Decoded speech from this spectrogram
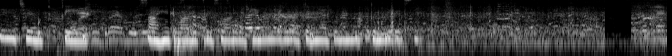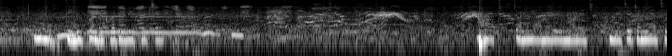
એ છે બુટ્ટી. સાહીઠ વાળી ત્રીસ વાળી ચણિયા ચોળી બધું મળી રહેશે. બધી દુકાન ખરી લીધી છે. આ ચણિયા ને મળે છે. નીચે ચણિયા છે.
